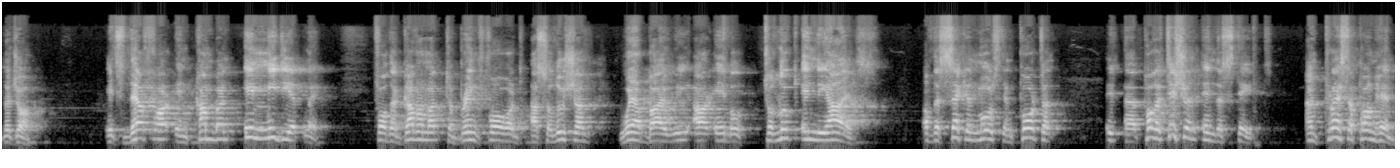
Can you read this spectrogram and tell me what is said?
the job. It's therefore incumbent immediately for the government to bring forward a solution whereby we are able to look in the eyes of the second most important uh, politician in the state and press upon him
